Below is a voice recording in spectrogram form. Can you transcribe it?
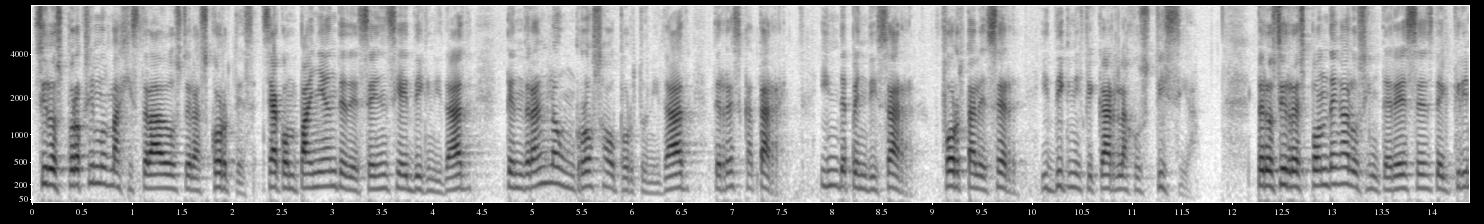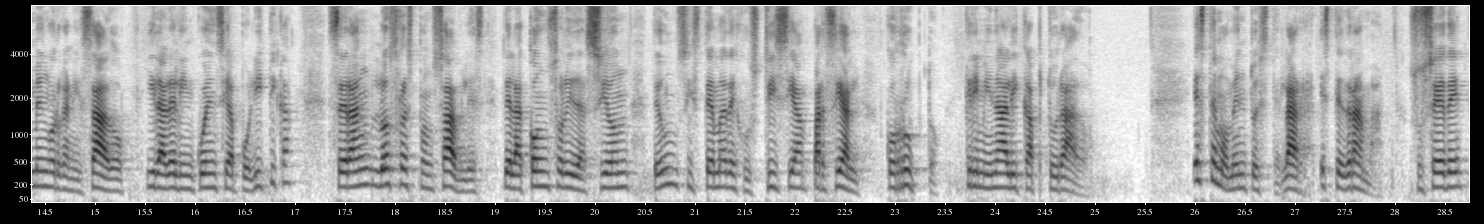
Si los próximos magistrados de las Cortes se acompañan de decencia y dignidad, tendrán la honrosa oportunidad de rescatar, independizar, fortalecer y dignificar la justicia. Pero si responden a los intereses del crimen organizado y la delincuencia política, serán los responsables de la consolidación de un sistema de justicia parcial, corrupto, criminal y capturado. Este momento estelar, este drama, sucede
